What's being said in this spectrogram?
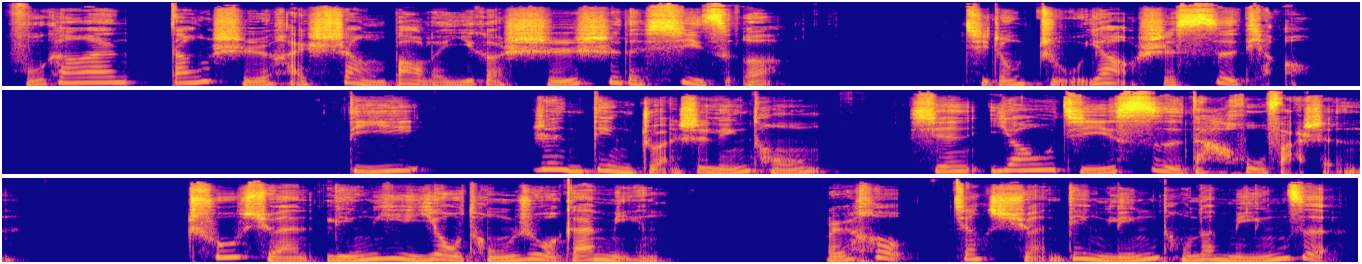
福康安当时还上报了一个实施的细则，其中主要是四条：第一，认定转世灵童，先邀集四大护法神，初选灵异幼童若干名，而后将选定灵童的名字、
